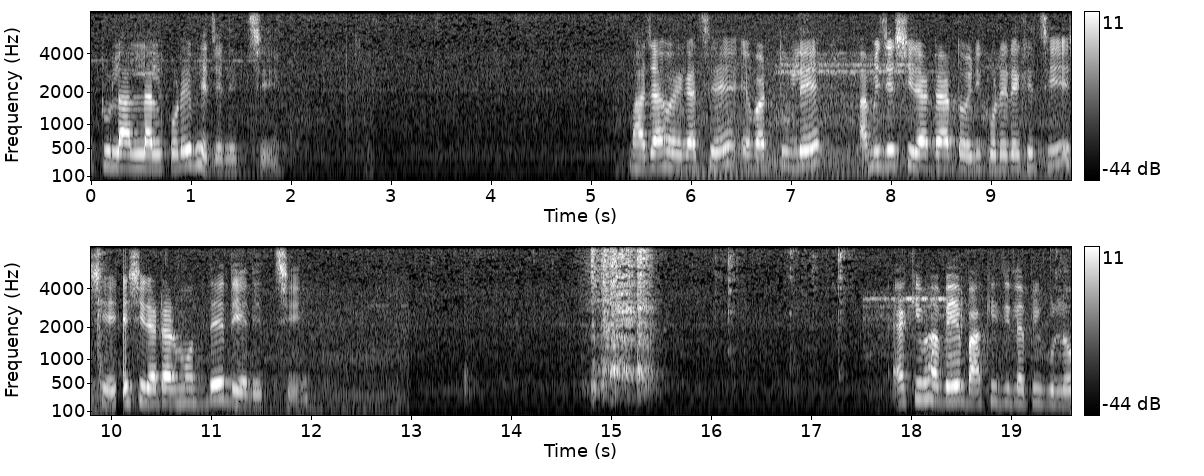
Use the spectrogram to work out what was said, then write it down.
একটু লাল লাল করে ভেজে নিচ্ছি। ভাজা হয়ে গেছে, এবার তুলে আমি যে শিরাটা তৈরি করে রেখেছি, সেই শিরাটার মধ্যে দিয়ে দিচ্ছি। একইভাবে বাকি জিলাপিগুলো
